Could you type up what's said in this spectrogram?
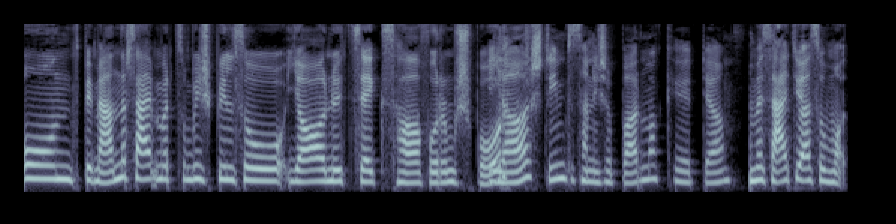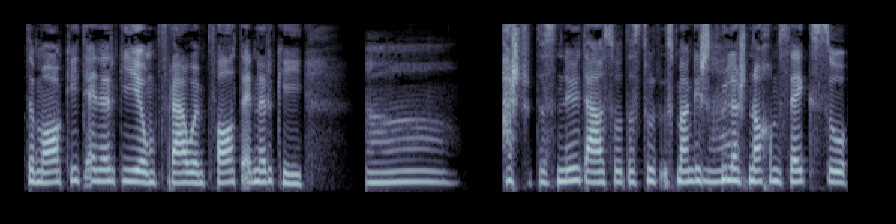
Und bei Männern sagt man zum Beispiel so, ja, nicht Sex haben vor dem Sport. Ja, stimmt, das habe ich schon ein paar Mal gehört, ja. Man sagt ja also, der Mann gibt Energie und die Frau empfiehlt Energie. Ah. Hast du das nicht auch so, dass du manchmal das Gefühl hast, nach dem Sex so,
